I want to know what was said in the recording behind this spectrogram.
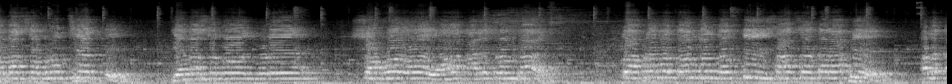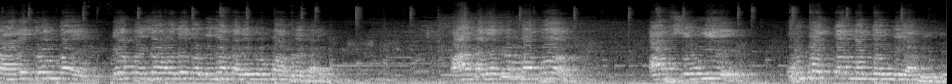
સમાજ સમૃદ્ધ છે જ તે. જેના સગો જોડે સગવડ હોય, આવા કાર્યક્રમ થાય, તો આપણે એમાં તન મન ધનથી સાથ સહકાર આપીએ અને કાર્યક્રમ થાય, ત્યાં પૈસા વધે તો બીજા કાર્યક્રમમાં આપણે થાય. આ કાર્યક્રમમાં પણ આપ સૌએ ખૂબ જ તન મન ધનથી આપી છે.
